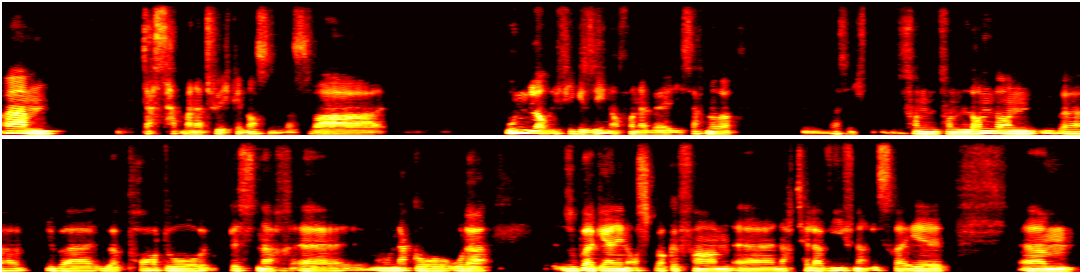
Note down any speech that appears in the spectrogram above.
Ähm, das hat man natürlich genossen. Das war unglaublich viel gesehen, auch von der Welt. Ich sage nur, was ich, von, von London über, über, über Porto bis nach äh, Monaco oder super gerne in den Ostblock gefahren, äh, nach Tel Aviv, nach Israel, ähm,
